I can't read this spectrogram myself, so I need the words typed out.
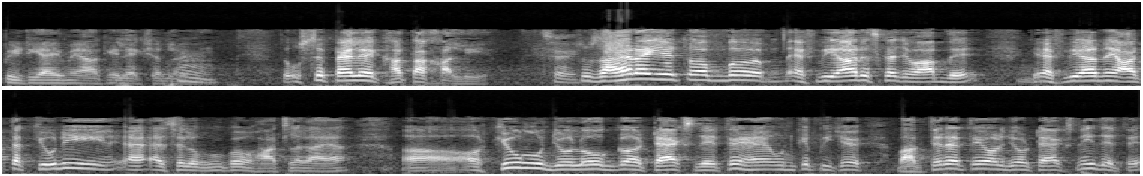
پی ٹی آئی میں آ کے الیکشن لڑیں۔ تو اس سے پہلے کھاتا خالی ہے۔ تو ظاہر ہے یہ تو اب ایف بی آر اس کا جواب دے کہ ایف بی آر نے آج تک کیوں نہیں ایسے لوگوں کو ہاتھ لگایا؟ اور کیوں جو لوگ ٹیکس دیتے ہیں ان کے پیچھے بھاگتے رہتے ہیں اور جو ٹیکس نہیں دیتے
